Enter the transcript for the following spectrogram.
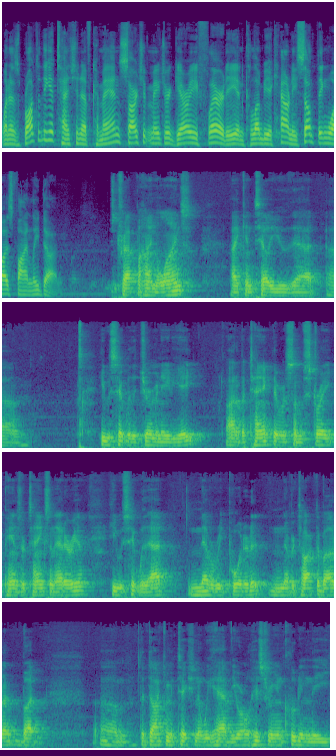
when it was brought to the attention of Command Sergeant Major Gary Flaherty in Columbia County, something was finally done. He was trapped behind the lines. I can tell you that um, he was hit with a German 88 out of a tank. There were some stray Panzer tanks in that area. He was hit with that, never reported it, never talked about it, but um, the documentation that we have, the oral history, including the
